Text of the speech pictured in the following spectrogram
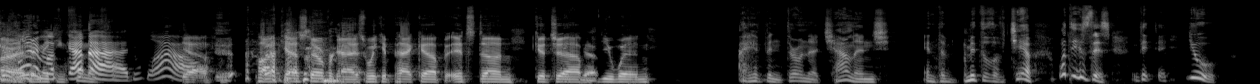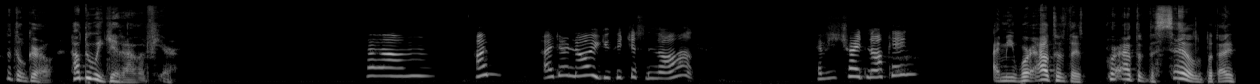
right. him making off guard. Wow. Yeah. Podcast over, guys. We can pack up. It's done. Good job. Yep. You win. I have been thrown a challenge in the middle of jail. What is this? D- d- You, little girl, how do we get out of here? Um, I'm. I don't know. You could just knock. Have you tried knocking? I mean, we're out of the we're out of the cell, but I,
